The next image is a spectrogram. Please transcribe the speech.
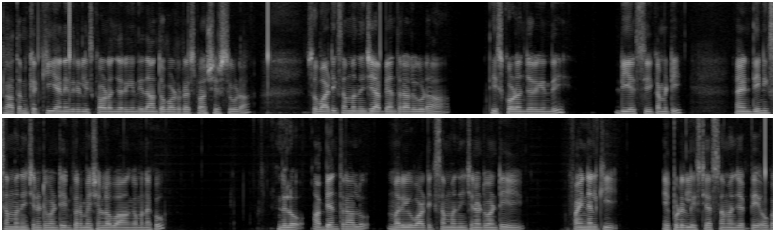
ప్రాథమిక కీ అనేది రిలీజ్ కావడం జరిగింది. దాంతోపాటు రెస్పాన్స్ షీట్స్ కూడా. సో వాటికి సంబంధించి అభ్యంతరాలు కూడా తీసుకోవడం జరిగింది డిఎస్సి కమిటీ అండ్ దీనికి సంబంధించినటువంటి ఇన్ఫర్మేషన్లో భాగంగా మనకు ఇందులో అభ్యంతరాలు మరియు వాటికి సంబంధించినటువంటి ఫైనల్కి ఎప్పుడు రిలీజ్ చేస్తామని చెప్పి ఒక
